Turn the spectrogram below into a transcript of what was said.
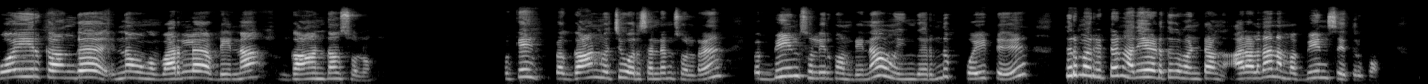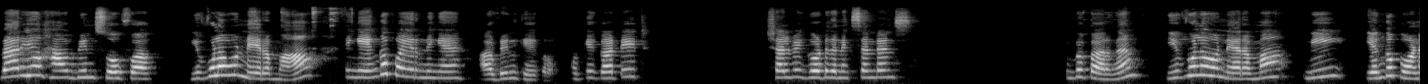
போயிருக்காங்க. இன்னும் அவங்க வரல அப்படின்னா கான் தான் சொல்லும். ஓகே இப்போ கான் வச்சு ஒரு சென்டென்ஸ் சொல்கிறேன் இப்போ பீன் சொல்லியிருக்கோம் அப்படின்னா அவங்க இங்கேருந்து போயிட்டு திரும்ப ரிட்டர்ன் அதே இடத்துக்கு வந்துட்டாங்க. அதனால தான் நம்ம பீன் சேர்த்துருக்கோம். வேறையும் ஹாவ் பீன் சோஃபா இவ்வளவு நேரமா? நீங்க எங்க போயிருந்தீங்க? அப்படின்னு கேக்குறோம். Okay got it shall we go to the next sentence இப்ப பாருங்க. இவ்வளவு நேரமா நீ எங்க போன?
